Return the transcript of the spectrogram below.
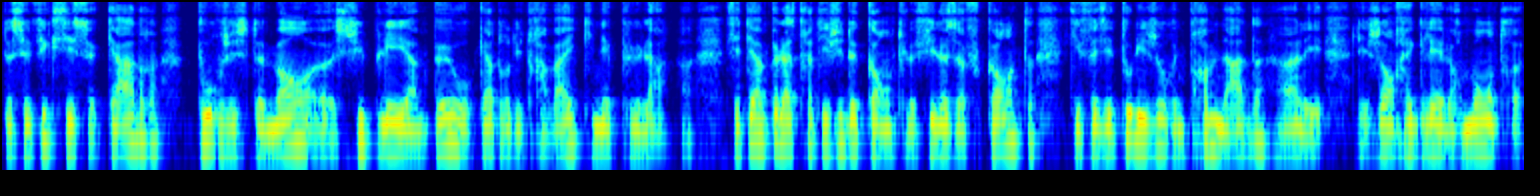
de se fixer ce cadre pour justement suppléer un peu au cadre du travail qui n'est plus là. Hein. C'était un peu la stratégie de Kant, le philosophe Kant, qui faisait tous les jours une promenade. Hein. Les, les gens réglaient leur montre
